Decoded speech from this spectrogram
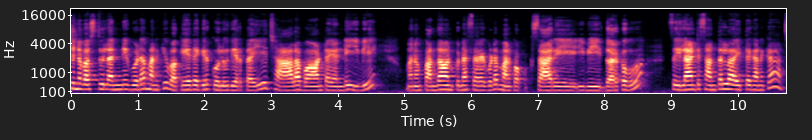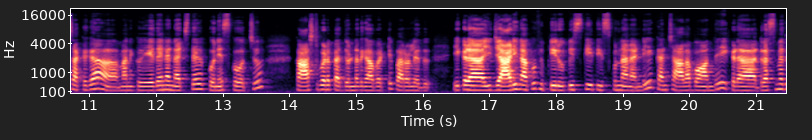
చిన్న వస్తువులన్నీ కూడా మనకి ఒకే దగ్గర కొలువు తీరుతాయి. చాలా బాగుంటాయండి ఇవి. మనం కొందాం అనుకున్నా సరే కూడా మనకు ఒక్కొక్కసారి ఇవి దొరకవు. సో ఇలాంటి సంతల్లో అయితే కనుక చక్కగా మనకు ఏదైనా నచ్చితే కొనేసుకోవచ్చు. కాస్ట్ కూడా పెద్ద ఉండదు కాబట్టి పర్వాలేదు. ఇక్కడ ఈ జాడి నాకు ఫిఫ్టీ రూపీస్కి తీసుకున్నానండి. కానీ చాలా బాగుంది. ఇక్కడ డ్రెస్ మీద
